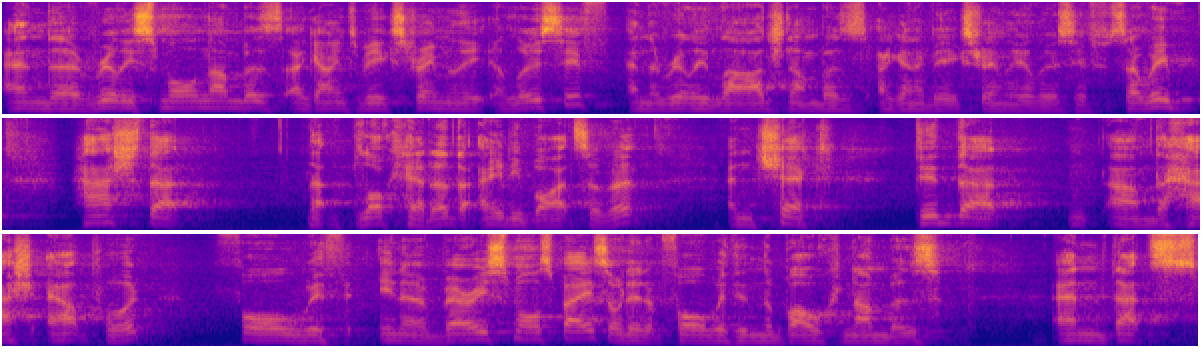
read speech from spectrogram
and the really small numbers are going to be extremely elusive, and the really large numbers are going to be extremely elusive. So we hash that, that block header, the 80 bytes of it, and check did that, um, the hash output fall within a very small space or did it fall within the bulk numbers? And that's,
